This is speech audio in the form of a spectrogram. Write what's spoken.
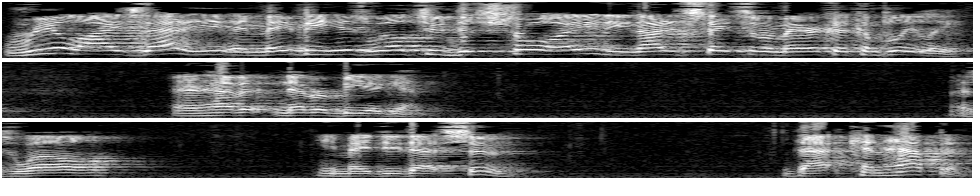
realize that it may be His will to destroy the United States of America completely and have it never be again. As well, He may do that soon. That can happen.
